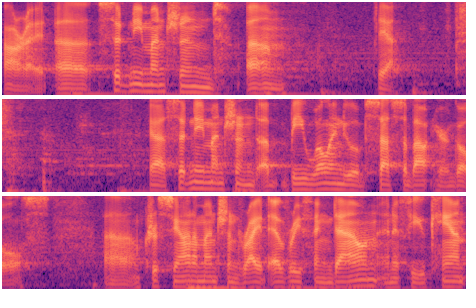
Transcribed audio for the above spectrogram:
All right. Uh, Sydney mentioned, um, yeah. Yeah, Sydney mentioned uh, be willing to obsess about your goals. Uh, Christiana mentioned write everything down, and if you can't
